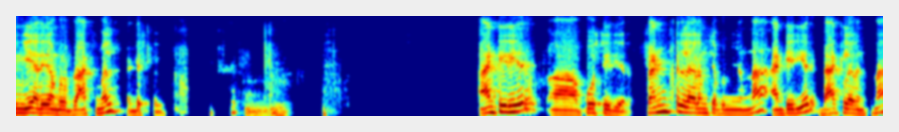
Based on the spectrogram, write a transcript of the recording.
இங்கேயே அதே நம்ம ப்ராக்சிமல் டிஸ்டல் ஆன்டீரியர் போஸ்டீரியர் ஃப்ரண்ட்ல இருந்துச்சு அப்படின்னோம்னா ஆன்டீரியர் பேக்ல இருந்துச்சுன்னா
